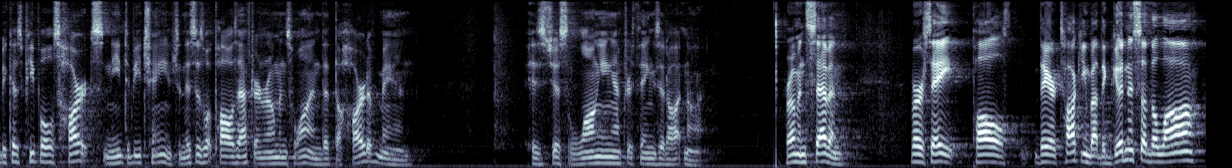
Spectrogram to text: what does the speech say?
Because people's hearts need to be changed. And this is what Paul's after in Romans 1 that the heart of man is just longing after things it ought not. Romans 7, verse 8, Paul they are talking about the goodness of the law,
